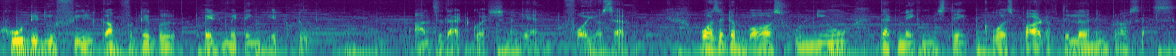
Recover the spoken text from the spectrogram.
Who did you feel comfortable admitting it to answer that question again for yourself. Was it a boss who knew that making mistake was part of the learning process?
